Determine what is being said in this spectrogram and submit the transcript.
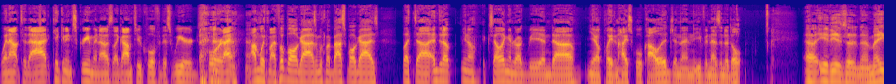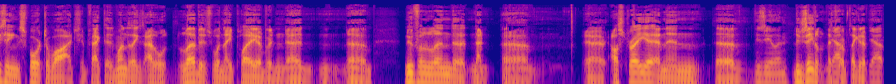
went out to that, kicking and screaming. I was like, I'm too cool for this weird sport. I, I'm with my football guys, I'm with my basketball guys, but uh, ended up, you know, excelling in rugby and, uh, you know, played in high school, college, and then even as an adult. Uh, it is an amazing sport to watch. In fact, uh, one of the things I l- love is when they play over in uh, uh, Newfoundland, uh, not, um uh, Australia, and then uh, New Zealand. New Zealand. That's Yep. what I'm thinking of. Yep.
